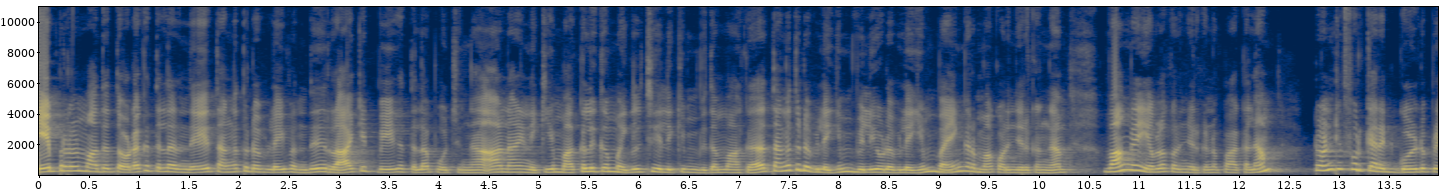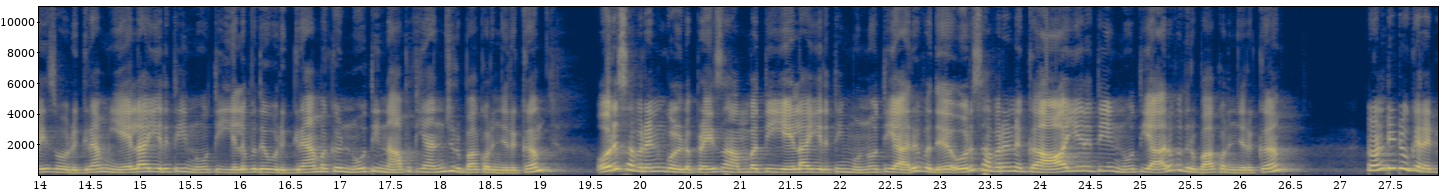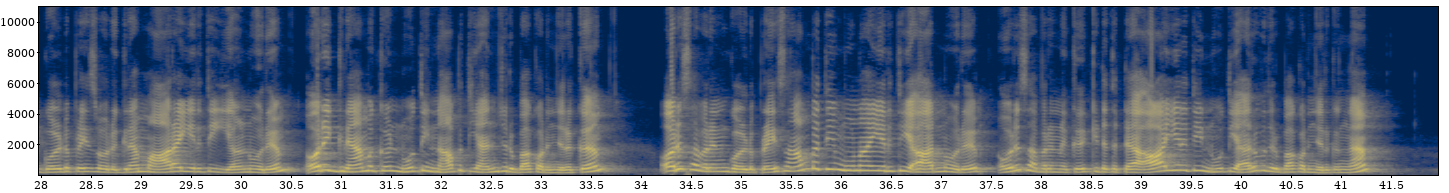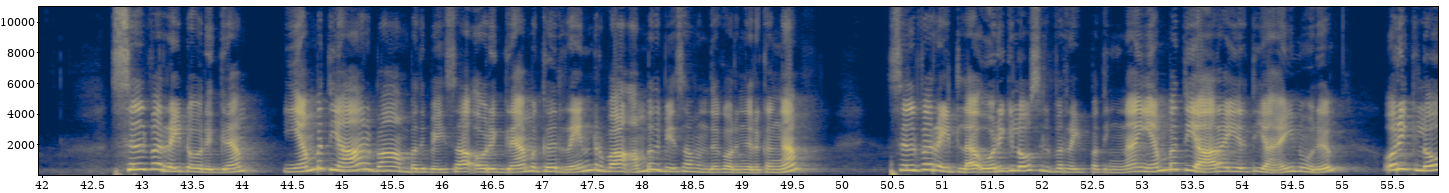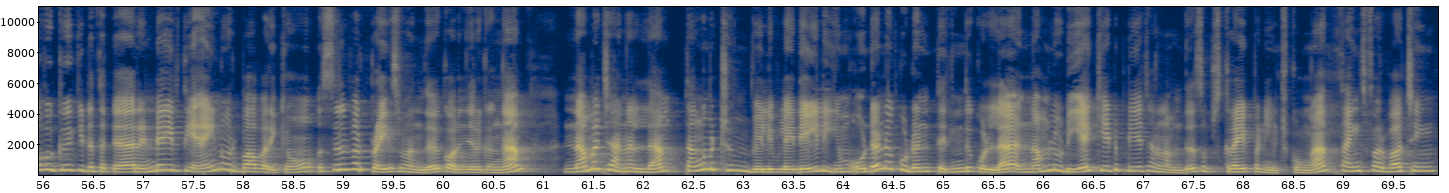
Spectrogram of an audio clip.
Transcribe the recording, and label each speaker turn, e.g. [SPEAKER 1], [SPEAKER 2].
[SPEAKER 1] April மாத தொடக்கத்துல இருந்தே தங்கத்தோட விலை வந்து ராக்கெட் வேகத்தில் போச்சுங்க. ஆனால் இன்னைக்கு மக்களுக்கு மகிழ்ச்சி அளிக்கும் விதமாக தங்கத்தோட விலையும் வெளியோட விலையும் பயங்கரமாக குறைஞ்சிருக்குங்க. வாங்க எவ்வளோ குறைஞ்சிருக்குன்னு பார்க்கலாம். Twenty four carat gold price ஒரு கிராம் ஏழாயிரத்தி நூற்றி எழுபது ஒரு கிராமுக்கு நூற்றி நாற்பத்தி அஞ்சு ரூபாய் குறைஞ்சிருக்கு. ஒரு சவரன் கோல்டு ப்ரைஸ் ஐம்பத்தி ஏழாயிரத்தி முந்நூற்றி அறுபது ஒரு சவரனுக்கு ஆயிரத்தி நூற்றி அறுபது ரூபாய் குறைஞ்சிருக்கு. Twenty two carat gold price ஒரு கிராம் ஆறாயிரத்தி எழுநூறு ஒரு கிராமுக்கு நூற்றி நாற்பத்தி அஞ்சு ரூபாய் குறைஞ்சிருக்கு. ஒரு சவரன் கோல்டு ப்ரைஸ் ஐம்பத்தி மூணாயிரத்தி அறநூறு ஒரு சவரனுக்கு கிட்டத்தட்ட ஆயிரத்தி நூற்றி அறுபது ரூபாய் குறைஞ்சிருக்குங்க. சில்வர் ரேட் ஒரு கிராம் எண்பத்தி ஆறு ரூபா ஐம்பது பைசா ஒரு கிராமுக்கு ரெண்டு ரூபா ஐம்பது பைசா வந்து குறைஞ்சிருக்குங்க. சில்வர் ரேட்டில் ஒரு கிலோ சில்வர் ரேட் பார்த்திங்கன்னா எண்பத்தி ஆறாயிரத்தி ஐநூறு ஒரு கிலோவுக்கு கிட்டத்தட்ட ரெண்டாயிரத்தி ஐநூறுரூபா வரைக்கும் சில்வர் ப்ரைஸ் வந்து குறைஞ்சிருக்குங்க. நம்ம சேனலில் தங்க மற்றும் வெளி விலை டெய்லியும் உடனுக்குடன் தெரிந்து கொள்ள நம்மளுடைய கேட்டுப்படியே சேனலை வந்து சப்ஸ்கிரைப் பண்ணி வச்சுக்கோங்க. தேங்க்ஸ் ஃபார் வாட்சிங்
